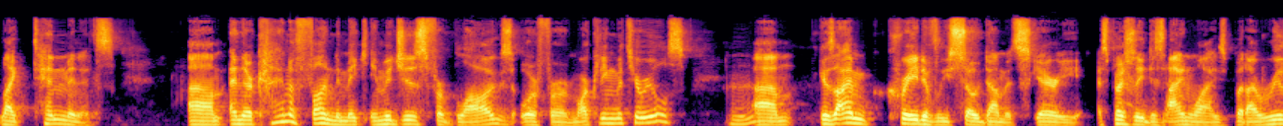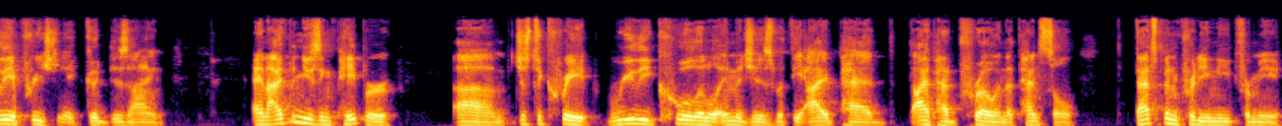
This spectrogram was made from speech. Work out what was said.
like 10 minutes. Um, and they're kind of fun to make images for blogs or for marketing materials. Because I'm creatively so dumb, it's scary, especially design wise, but I really appreciate good design. And I've been using paper um, just to create really cool little images with the iPad, the iPad Pro, and the pencil. That's been pretty neat for me.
